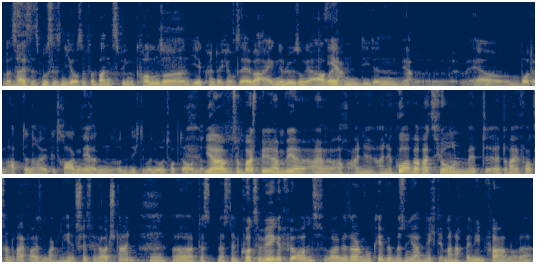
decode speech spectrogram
Das heißt, es muss jetzt nicht aus dem Verband zwingend kommen, sondern ihr könnt euch auch selber eigene Lösungen erarbeiten, ja. die dann ja. Äh, eher bottom-up dann halt getragen werden ja. und nicht immer nur top-down. Ja, zum Beispiel haben wir äh, auch eine, eine Kooperation mit äh, drei Volks- und Raiffeisenbanken hier in Schleswig-Holstein. Mhm. Das, das sind kurze Wege für uns, weil wir sagen, okay, wir müssen ja nicht immer nach Berlin fahren oder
